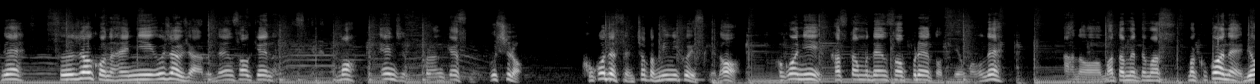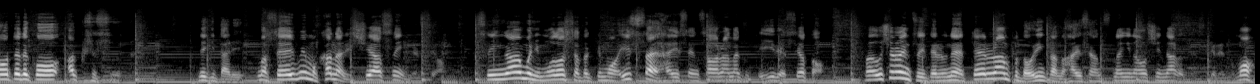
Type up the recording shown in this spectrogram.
で通常この辺にうじゃうじゃある電装系なんですけれどもエンジンのクランケースの後ろここですねちょっと見にくいですけどここにカスタム電装プレートっていうものであのまとめてます、まあ、ここはね両手でこうアクセスできたり、まあ、整備もかなりしやすいんですよ。スイングアームに戻した時も一切配線触らなくていいですよと。まあ、後ろについてるね、テールランプとウインカーの配線はつなぎ直しになるんですけれども、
